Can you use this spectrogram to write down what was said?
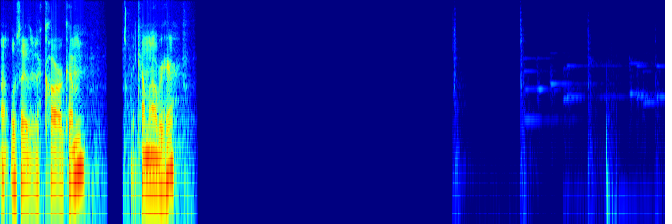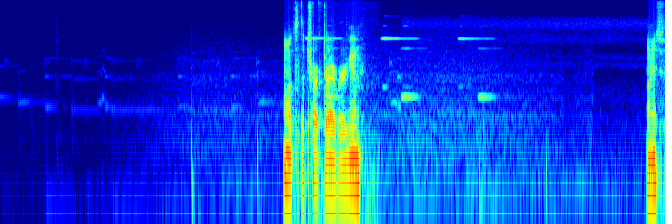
Oh, looks like there's a car coming. Are they coming over here? Oh, it's the truck driver again. Nice.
